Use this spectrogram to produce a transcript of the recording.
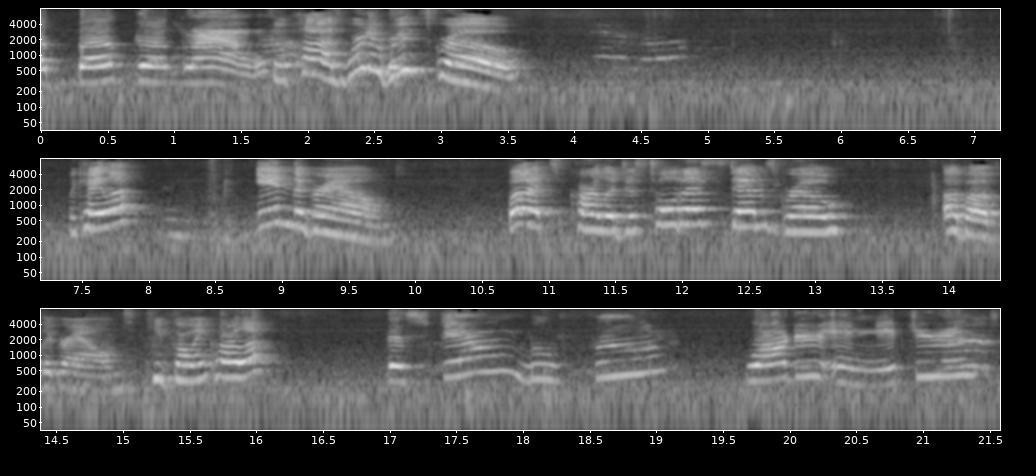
above the ground. So pause. Where do roots grow? Michaela? In the ground. But Carla just told us stems grow above the ground. Keep going, Carla. The stem move food, water, and nutrients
